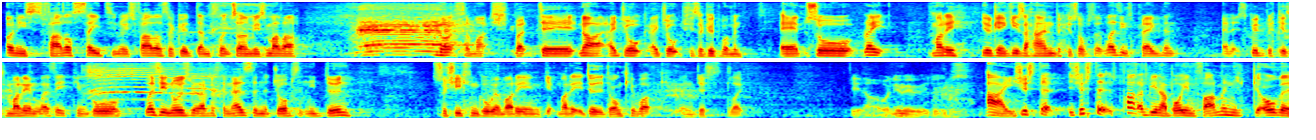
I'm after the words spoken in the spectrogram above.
on his father's side. You know, his father's a good influence on him. His mother, not so much. But uh, no, I, joke. I joke. She's a good woman. Um, so right, Murray, you're going to give us a hand because obviously Lizzie's pregnant, and it's good because Murray and Lizzie can go. Lizzie knows where everything is and the jobs that need doing, so she can go with Murray and get Murray to do the donkey work and just like. Do that anyway with James. Aye, it's just that it's just that it's part of being a boy in farming. You get all the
